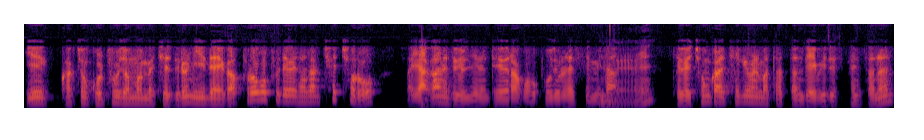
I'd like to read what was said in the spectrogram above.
이 각종 골프 전문 매체들은 이 대회가 프로골프 대회 사상 최초로 야간에도 열리는 대회라고 보도를 했습니다. 네. 대회 총괄 책임을 맡았던 데이비드 스펜서는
